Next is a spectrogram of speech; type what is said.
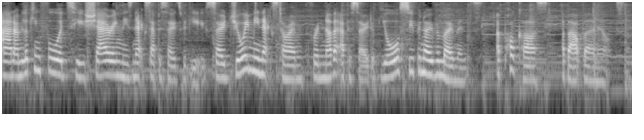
And I'm looking forward to sharing these next episodes with you. So join me next time for another episode of Your Supernova Moments, a podcast about burnout.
